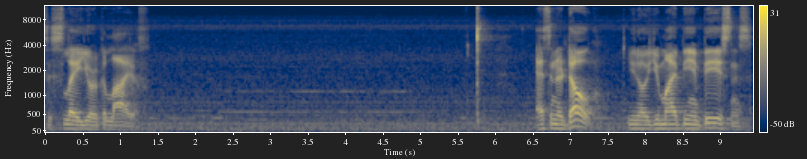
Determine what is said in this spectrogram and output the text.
to slay your Goliath? As an adult, you know, you might be in business.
